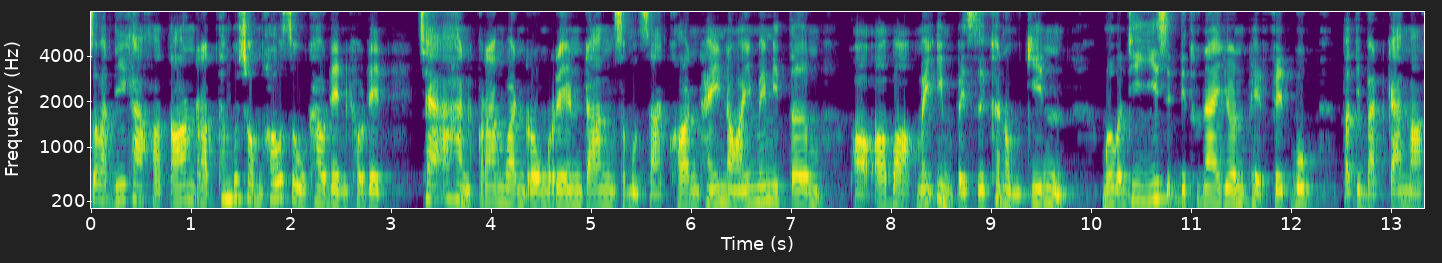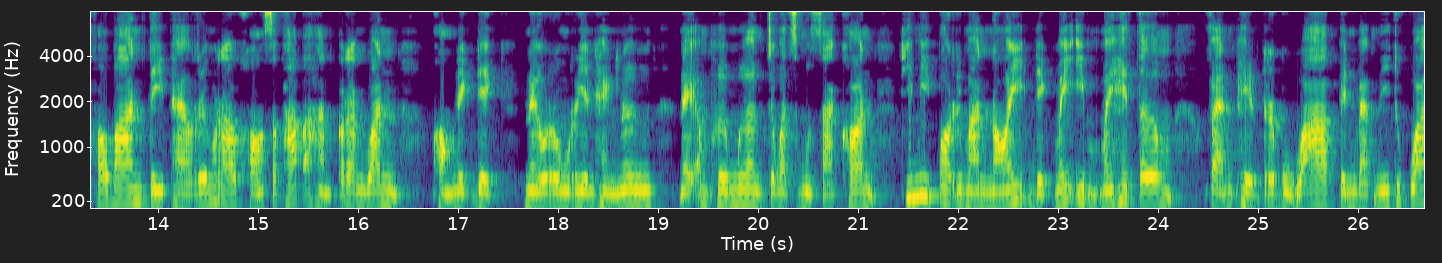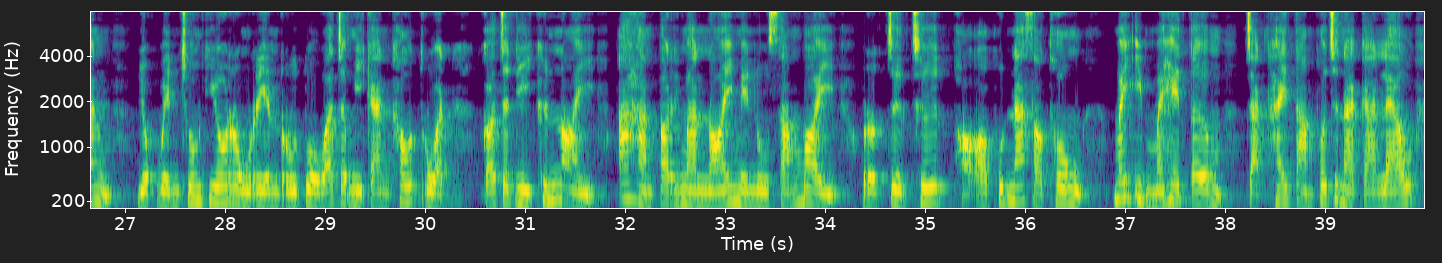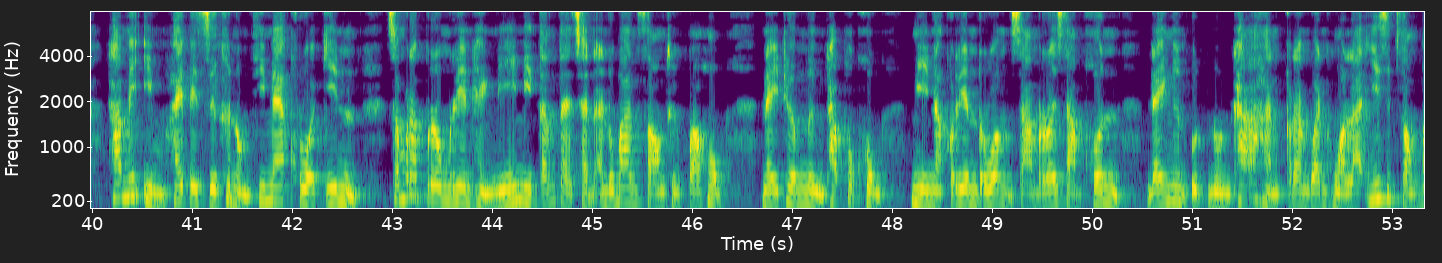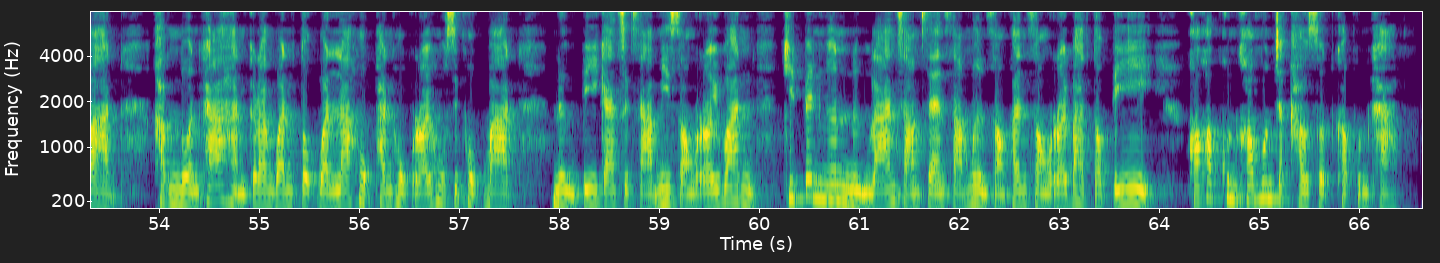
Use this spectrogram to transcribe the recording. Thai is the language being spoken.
สวัสดีค่ะ ขอต้อนรับท่านผู้ชมเข้าสู่ข่าวเด่นข่าวเด็ด แชร์อาหารกลางวันโรงเรียนดัง สมุทรสาครให้น้อยไม่มีเติมพออบอกไม่อิ่มไปซื้อขนมกิน เมื่อวันที่ 20มิถุนายนเพจ Facebook ปฏิบัติการหมาเฝ้าบ้าน ตีแผ่เรื่องราวของสภาพอาหารกลางวันของเด็กๆ ในโรงเรียนแห่งหนึ่ง ในอำเภอเมืองจังหวัดสมุทรสาครที่มีปริมาณน้อย เด็กไม่อิ่มไม่ให้เติม แฟนเพจระบุว่าเป็นแบบนี้ทุกวัน ยกเว้นช่วงที่โรงเรียนรู้ตัวว่าจะมีการเข้าตรวจ ก็จะดีขึ้นหน่อย อาหารปริมาณน้อยเมนูซ้ำบ่อย รสจืดชืด พออพุทธนาเสาธง ไม่อิ่มไม่ให้เติม จัดให้ตามโภชนาการแล้ว ถ้าไม่อิ่มให้ไปซื้อขนมที่แม่ครัวกินสำหรับโรงเรียนแห่งนี้มีตั้งแต่ชั้นอนุบาล 2 ถึงป .6 ในเทอม1ทับ66 มีนักเรียนรวม 303 คน ได้เงินอุดหนุนค่าอาหารกลางวันหัวละ 22 บาทคำนวณค่าอาหารกลางวันตกวันละ 6,666 บาท 1 ปีการศึกษามี 200 วัน คิดเป็นเงิน 1 3 3 2 2 2 0 0 บาทต่อปี ขอขอบคุณข้อมูลจากข่าวสดขอบคุณค่ะ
